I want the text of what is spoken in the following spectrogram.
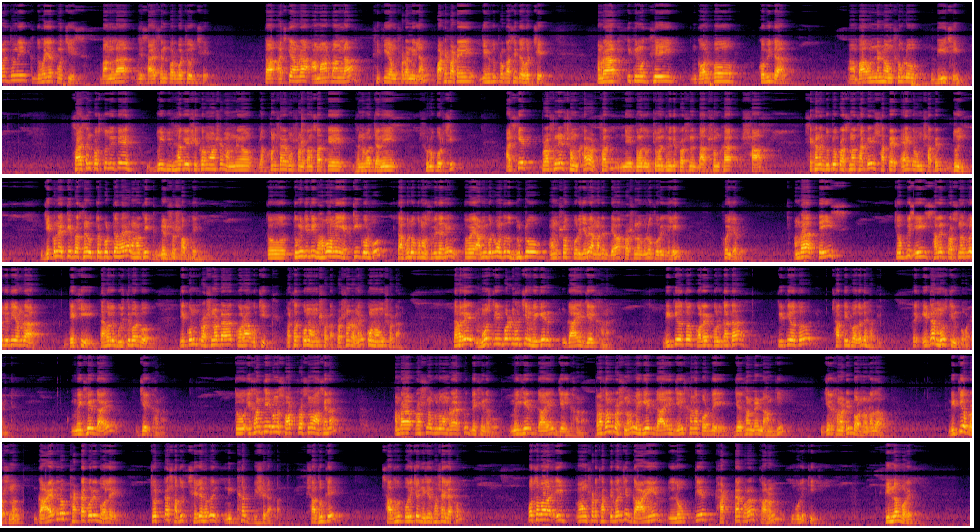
মাধ্যমিক দু হাজার পঁচিশ বাংলা যে সাজেশন পর্ব চলছে, তা আজকে আমরা আমার বাংলা থেকে অংশটা নিলাম। পাঠে পাঠে যেহেতু প্রকাশিত হচ্ছে, আমরা ইতিমধ্যেই গল্প, কবিতা বা অন্যান্য অংশগুলো দিয়েছি। সাজেশন প্রস্তুতিতে দুই বিভাগীয় শিক্ষক মহাশয়, মাননীয় লক্ষণ স্যার এবং সনাতন স্যারকে ধন্যবাদ জানিয়ে শুরু করছি। আজকের প্রশ্নের সংখ্যা, অর্থাৎ তোমাদের উচ্চ মাধ্যমিকের প্রশ্নের দাগ সংখ্যা সাত, সেখানে দুটো প্রশ্ন থাকে, সাতের এক এবং সাতের দুই। যে কোনো একটি প্রশ্নের উত্তর করতে হয় অনধিক দেড়শো শব্দে। তো তুমি যদি ভাবো আমি একটি করব, তাহলেও কোনো অসুবিধা নেই। তবে আমি বলব অন্তত দুটো অংশ করে যাবে, আমাদের দেওয়া প্রশ্নগুলো করে গেলেই হয়ে যাবে। আমরা তেইশ, চব্বিশ এই সালের প্রশ্নগুলো যদি আমরা দেখি, তাহলে বুঝতে পারব যে কোন প্রশ্নটা করা উচিত, অর্থাৎ কোন অংশটা। প্রশ্নটা নয়, কোন অংশটা। তাহলে মোস্ট ইম্পর্টেন্ট হচ্ছে মেঘের গায়ে জেলখানা। দ্বিতীয়ত কলের কলকাতা, তৃতীয়ত ছাতির বদলে হাতি। তো এটা মোস্ট ইম্পর্ট্যান্ট মেঘের গায়ে জেলখানা। তো এখান থেকে কোনো শর্ট প্রশ্ন আসে না। আমরা প্রশ্নগুলো আমরা একটু দেখে নেব। মেঘের গায়ে জেলখানা। প্রথম প্রশ্ন, মেঘের গায়ে জেলখানা পর্বে জেলখানাটির নাম কি? জেলখানাটির বর্ণনা দাও। দ্বিতীয় প্রশ্ন, গায়ের লোক ঠাট্টা করে বলে, চোট্টা সাধুর ছেলে হবে নিঘাত বিষে ডাকাত সাধুকে? সাধুর পরিচয় নিজের ভাষায় লেখো। অথবা এই অংশটা থাকতে পারে যে, গায়ের লোককে ঠাট্টা করার কারণগুলি কী কী? তিন নম্বরে,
